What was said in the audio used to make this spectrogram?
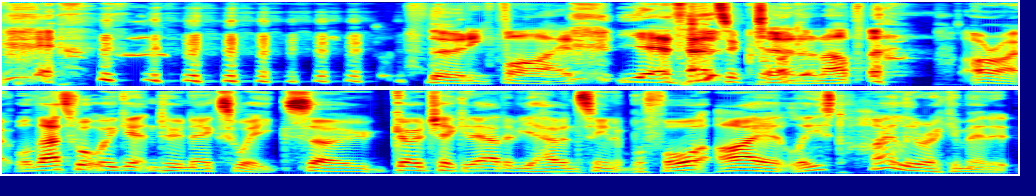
35. yeah, that's a Turn it up. All right, well, that's what we're getting to next week. So go check it out if you haven't seen it before. I, at least, highly recommend it.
